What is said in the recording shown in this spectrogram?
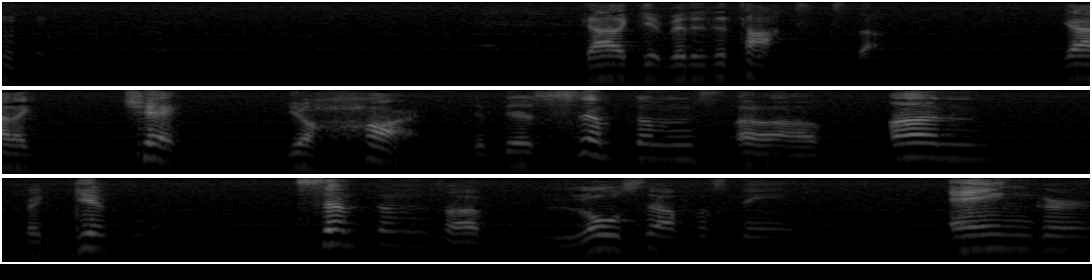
Got to get rid of the toxic stuff. Got to check your heart. If there's symptoms of unforgiveness, symptoms of low self-esteem, anger,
